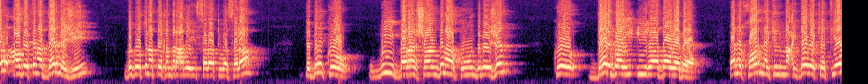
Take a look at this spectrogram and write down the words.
او آویتنا دربه جی بگوتنا پیغمبر علیه الصلاة والسلام دبی کو وی براشاندنا کون دبیجن کو دربای ایرادا و به Yani xwarinekil meîda ve ketiye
